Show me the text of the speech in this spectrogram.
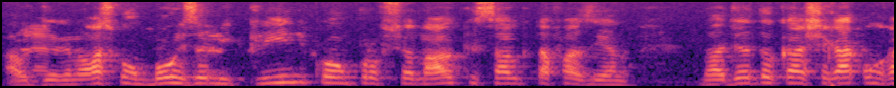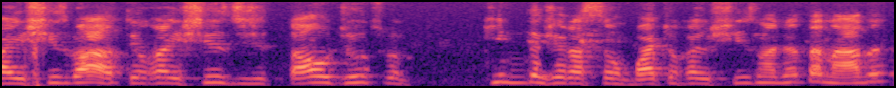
O diagnóstico é um bom exame clínico, é um profissional que sabe o que está fazendo. Não adianta o cara chegar com raio-x, ah, eu tenho raio-x digital de última, quinta geração, bate um raio-x, não adianta nada.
